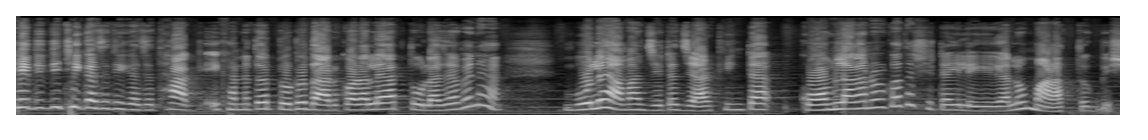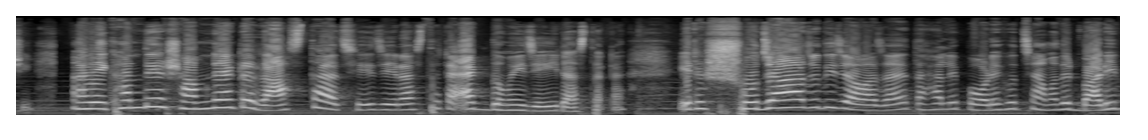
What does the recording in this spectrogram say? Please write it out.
হে দিদি, ঠিক আছে ঠিক আছে, থাক, এখানে তো টোটো দাঁড় করালে আর তোলা যাবে না। বলে, আমার যেটা জার্কিংটা কম লাগানোর কথা, সেটাই লেগে গেল মারাত্মক বেশি। আর এখান দিয়ে সামনে একটা রাস্তা আছে, যে রাস্তাটা একদমই যেই রাস্তাটা, এটা সোজা যদি যাওয়া যায়, তাহলে পরে হচ্ছে আমাদের বাড়ির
